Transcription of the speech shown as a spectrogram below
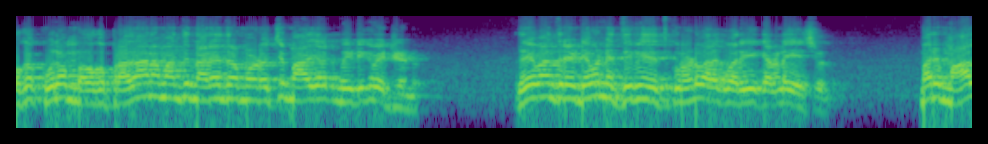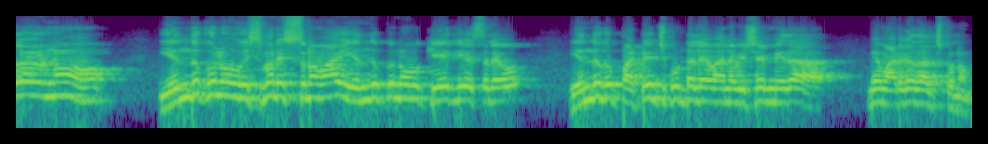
ఒక కులం ఒక ప్రధానమంత్రి నరేంద్ర మోడీ వచ్చి మాదిగలకు మీటింగ్ పెట్టాడు. రేవంత్ రెడ్డి ఏమో నెత్తి మీద ఎత్తుకున్నాడు వాళ్ళకి వర్గీకరణ చేసాడు. మరి మాలలను ఎందుకు నువ్వు విస్మరిస్తున్నావా? ఎందుకు నువ్వు కేర్ చేస్తలేవు? ఎందుకు పట్టించుకుంటలేవు అనే విషయం మీద మేము అడగదలుచుకున్నాం.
